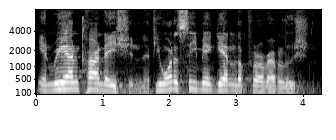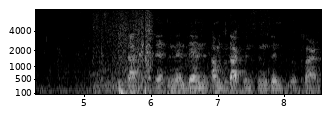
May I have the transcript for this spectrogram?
in reincarnation. If you want to see me again, look for a revolution. Dr. Denton, and then I'm Dr. Denton, then Clarence.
